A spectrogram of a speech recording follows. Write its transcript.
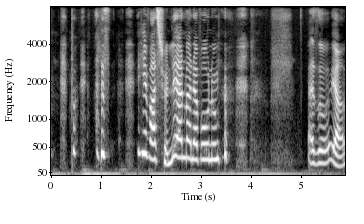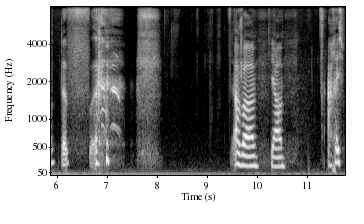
Alles, hier war es schön leer in meiner Wohnung. Also ja, das. aber ja. Ach, ich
